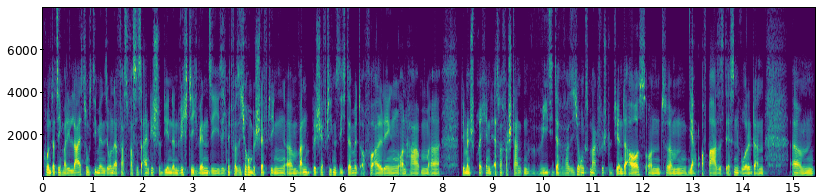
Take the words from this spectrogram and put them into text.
grundsätzlich mal die Leistungsdimension erfasst. Was ist eigentlich Studierenden wichtig, wenn sie sich mit Versicherung beschäftigen? Ähm, wann beschäftigen sie sich damit auch vor allen Dingen und haben äh, dementsprechend erstmal verstanden, wie sieht der Versicherungsmarkt für Studierende aus? Und ähm, ja, auf Basis dessen wurde dann ähm,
